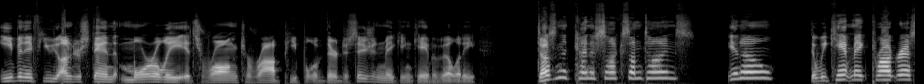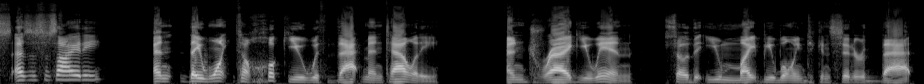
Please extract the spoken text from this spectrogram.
even if you understand that morally it's wrong to rob people of their decision making capability, doesn't it kind of suck sometimes? You know, that we can't make progress as a society? and they want to hook you with that mentality and drag you in so that you might be willing to consider that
